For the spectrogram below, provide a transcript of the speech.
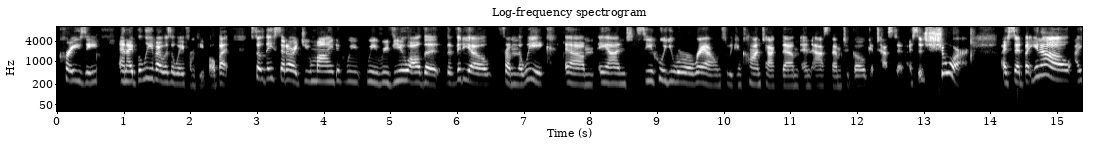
crazy. And I believe I was away from people. But so they said, all right, do you mind if we we review all the the video from the week um, and see who you were around so we can contact them and ask them to go get tested? I said, sure. I said, but you know, I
